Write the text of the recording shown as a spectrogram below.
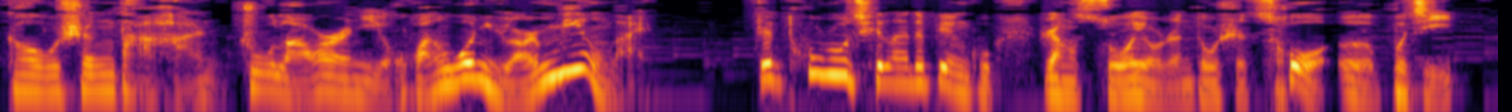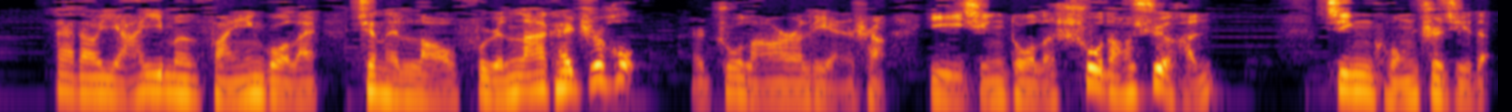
高声大喊：“朱老二，你还我女儿命来！”这突如其来的变故让所有人都是错愕不及。待到衙役们反应过来，将那老妇人拉开之后，朱老二脸上已经多了数道血痕，惊恐至极的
